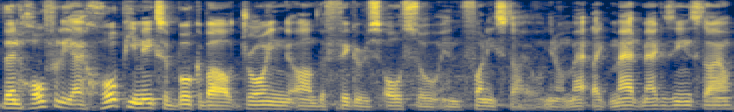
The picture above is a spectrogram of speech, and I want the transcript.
Then hopefully i hope he makes a book about drawing um, the figures also in funny style you know like mad magazine style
